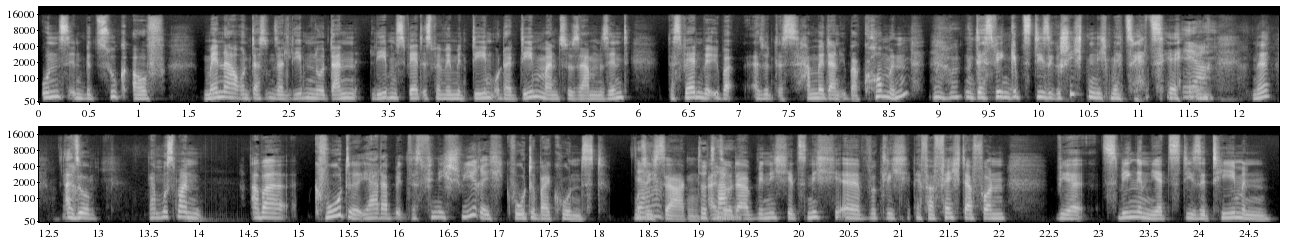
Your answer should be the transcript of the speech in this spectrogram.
uns in Bezug auf Männer und dass unser Leben nur dann lebenswert ist, wenn wir mit dem oder dem Mann zusammen sind, das werden wir über, also das haben wir dann überkommen. Mhm. Und deswegen gibt es diese Geschichten nicht mehr zu erzählen. Ja. Ne? Also ja. Da muss man, aber Quote, ja, das finde ich schwierig, Quote bei Kunst, muss ja, ich sagen. Total. Also da bin ich jetzt nicht äh, wirklich der Verfechter von, wir zwingen jetzt diese Themen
